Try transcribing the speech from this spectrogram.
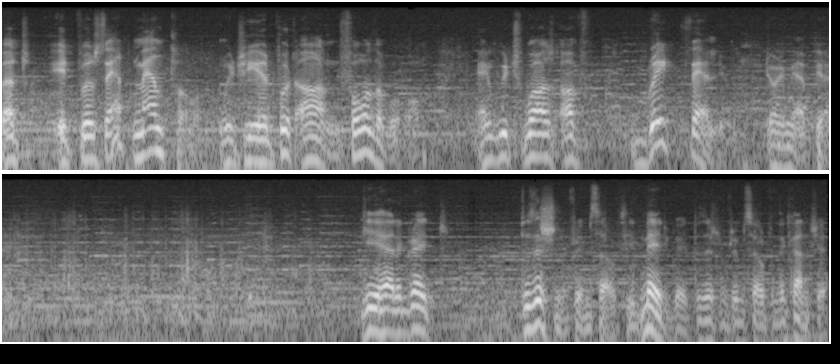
But it was that mantle which he had put on for the war and which was of great value during that period. He had a great position for himself. He'd made a great position for himself in the country.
